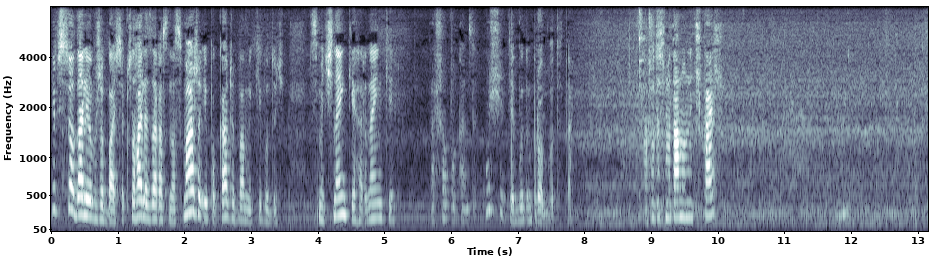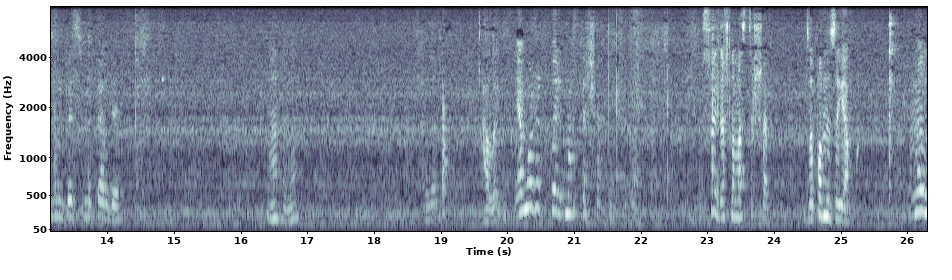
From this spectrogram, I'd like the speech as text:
І все, далі ви вже бачите. Якщо Галя зараз насмаже і покаже вам, які будуть смачненькі, гарненькі. А що поки не кушати? І будемо пробувати. Так. А що ти сметану не чекаєш? Ну, без сметани. Угу. Але Але Я можу такий мастер-шеф сюди. все, йдеш на мастер-шеф. Заповни заявку. Ну,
